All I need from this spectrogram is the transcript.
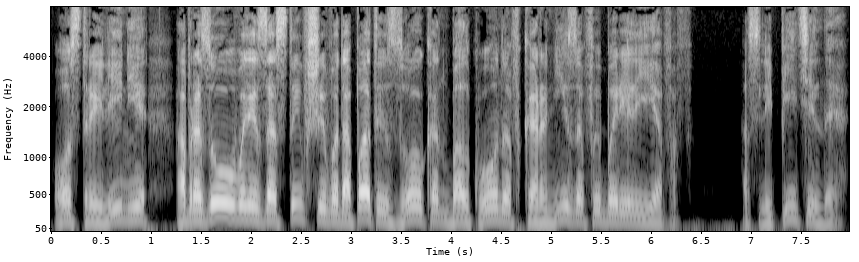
Острые линии образовывали застывший водопад из окон, балконов, карнизов и барельефов. Ослепительное,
